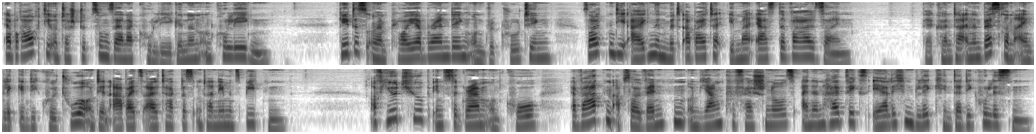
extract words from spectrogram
Er braucht die Unterstützung seiner Kolleginnen und Kollegen. Geht es um Employer Branding und Recruiting, sollten die eigenen Mitarbeiter immer erste Wahl sein. Wer könnte einen besseren Einblick in die Kultur und den Arbeitsalltag des Unternehmens bieten? Auf YouTube, Instagram und Co. erwarten Absolventen und Young Professionals einen halbwegs ehrlichen Blick hinter die Kulissen.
